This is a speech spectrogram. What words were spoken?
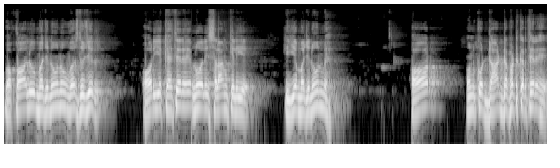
وقال مجنون وزدجر اور یہ کہتے رہے نو علیہ السلام کے لیے کہ یہ مجنون میں اور ان کو ڈانٹ ڈپٹ کرتے رہے،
